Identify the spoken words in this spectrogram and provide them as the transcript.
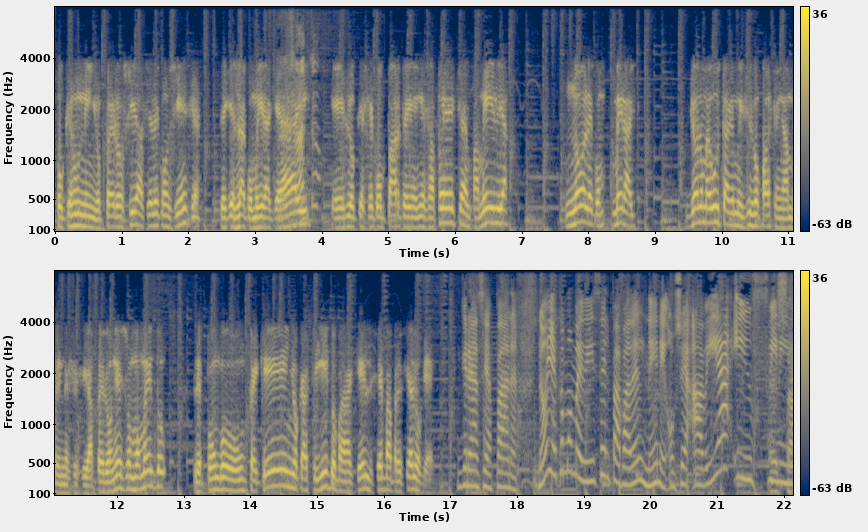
porque es un niño, pero sí hacerle conciencia de que es la comida que hay, que es lo que se comparte en esa fecha, en familia. No le mira, yo no me gusta que mis hijos pasen hambre y necesidad, pero en esos momentos le pongo un pequeño castiguito para que él sepa apreciar lo que es. Gracias, pana. No, y es como me dice el papá del nene. O sea, había infinidad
